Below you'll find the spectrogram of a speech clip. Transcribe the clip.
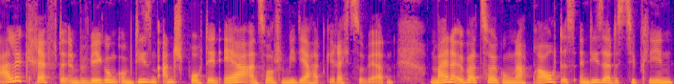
alle Kräfte in Bewegung, um diesem Anspruch, den er an Social Media hat, gerecht zu werden. Und meiner Überzeugung nach braucht es in dieser Disziplin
